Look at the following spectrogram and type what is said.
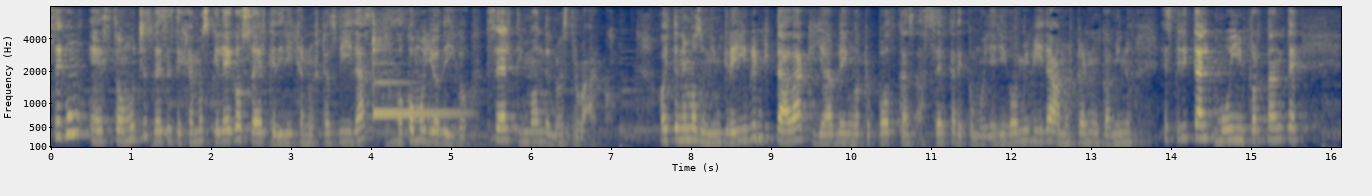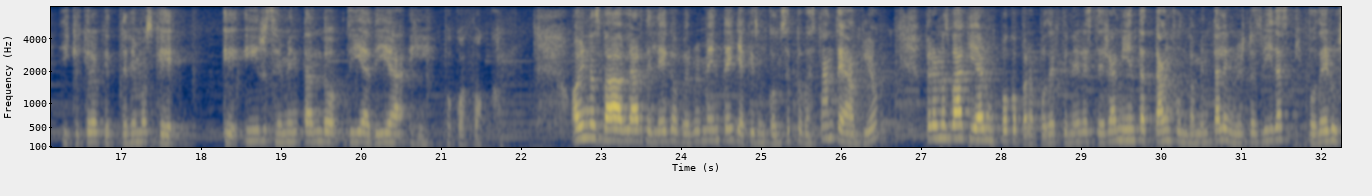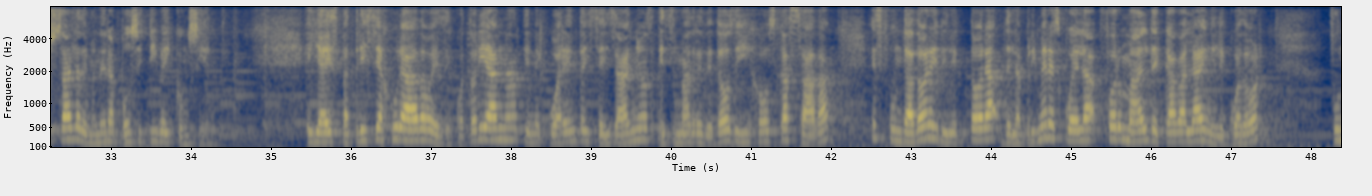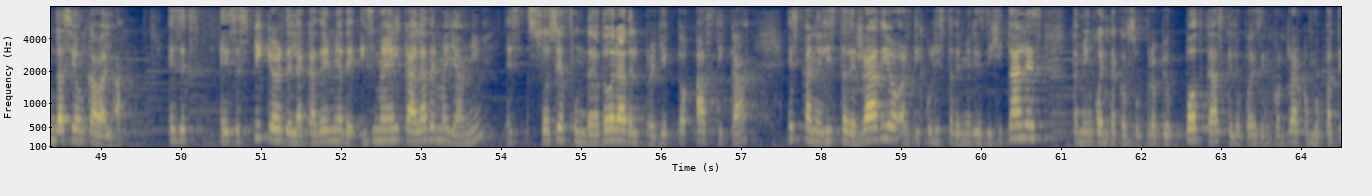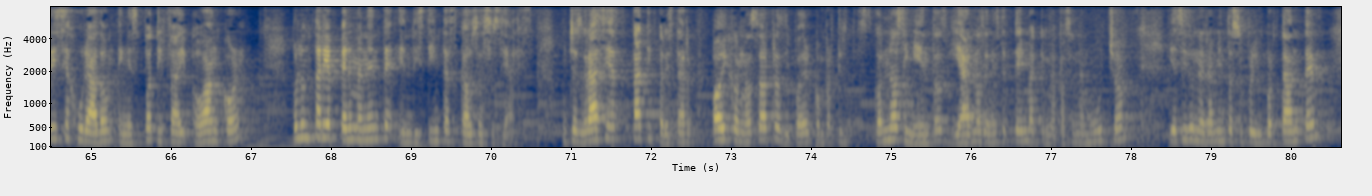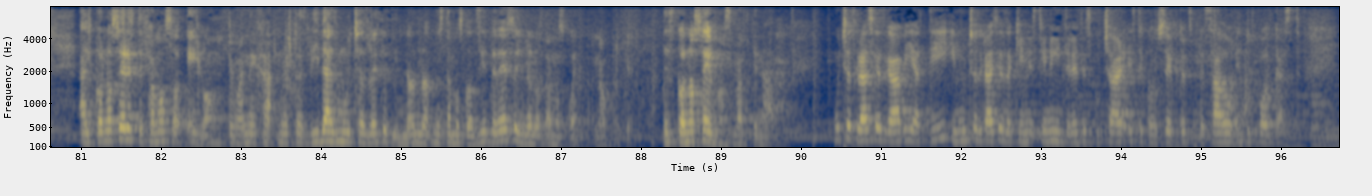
Según esto, muchas veces dejamos que el ego sea el que dirija nuestras vidas o como yo digo, sea el timón de nuestro barco. Hoy tenemos una increíble invitada que ya hablé en otro podcast acerca de cómo ella llegó a mi vida a mostrarme un camino espiritual muy importante y que creo que tenemos que eh, ir cementando día a día y poco a poco. Hoy nos va a hablar del ego brevemente, ya que es un concepto bastante amplio, pero nos va a guiar un poco para poder tener esta herramienta tan fundamental en nuestras vidas y poder usarla de manera positiva y consciente. Ella es Patricia Jurado, es ecuatoriana, tiene 46 años, es madre de dos hijos, casada, es fundadora y directora de la primera escuela formal de Kabbalah en el Ecuador, Fundación Kabbalah. Es speaker de la Academia de Ismael Cala de Miami, es socia fundadora del proyecto Ástica, es panelista de radio, articulista de medios digitales, también cuenta con su propio podcast que lo puedes encontrar como Patricia Jurado en Spotify o Anchor, voluntaria permanente en distintas causas sociales. Muchas gracias, Patti, por estar hoy con nosotros y poder compartir tus conocimientos, guiarnos en este tema que me apasiona mucho y ha sido una herramienta súper importante al conocer este famoso ego que maneja nuestras vidas muchas veces y no, no, estamos conscientes de eso y no nos damos cuenta, ¿no? Porque desconocemos más que nada. Muchas gracias Gaby a ti y muchas gracias a quienes tienen interés de escuchar este concepto expresado en tu podcast.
